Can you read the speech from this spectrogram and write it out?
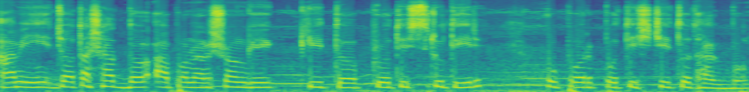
আমি যথাসাধ্য আপনার সঙ্গে কৃত প্রতিশ্রুতির উপর প্রতিষ্ঠিত থাকব।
